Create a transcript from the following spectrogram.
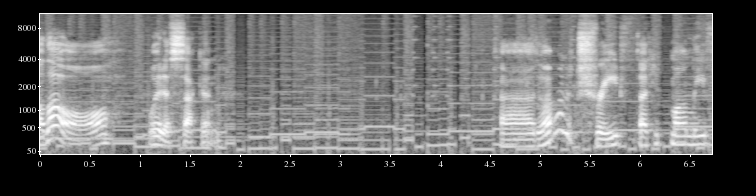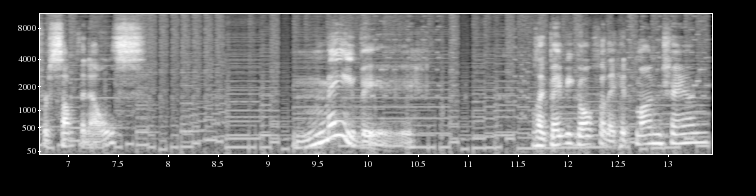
Although, wait a second. Uh, do I want to trade that Hitmonlee for something else? Maybe. Like, maybe go for the Hitmonchan?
